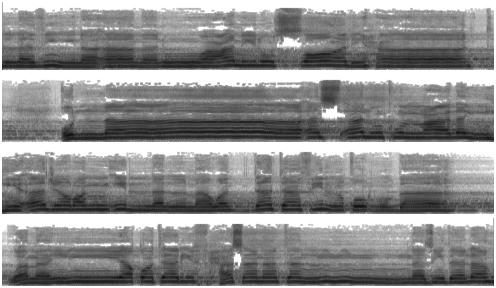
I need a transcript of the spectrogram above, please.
الذين آمنوا وعملوا الصالحات. قل لا أسألكم عليه أجرا إلا المودة في القربى. ومن يقترف حسنه نزد له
